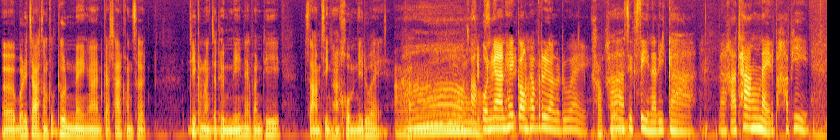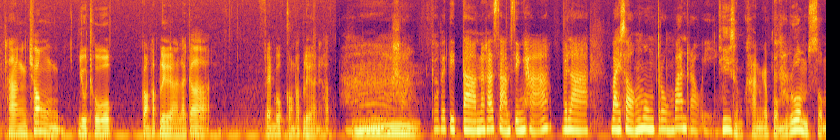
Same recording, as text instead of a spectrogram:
เอ่อบริจาคสมทบทุนในงานกาชาติคอนเสิร์ตที่กำลังจะถึงนี้ในวันที่ 3 สิงหาคมนี้ด้วยอ่าครับอ๋อฝากผลงานให้กองทัพเรือเราด้วยครับผมค่ะ14 นาฬิกานะคะ ทางไหนคะพี่ ทางช่อง YouTube กองทัพเรือแล้วก็ Facebook กองทัพเรือนะครับอ่าค่ะก็ไปติดตามนะคะ 3 สิงหาเวลาบ่าย2โมงตรงบ้านเราเอง ที่สำคัญครับผมร่วมสม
